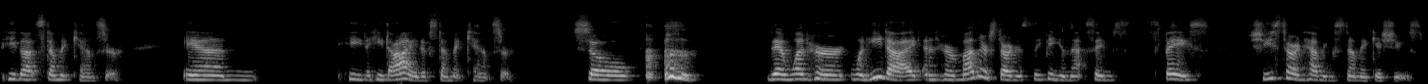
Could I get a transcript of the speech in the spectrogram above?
he got stomach cancer, and he he died of stomach cancer. So then when her when he died and her mother started sleeping in that same space, she started having stomach issues.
